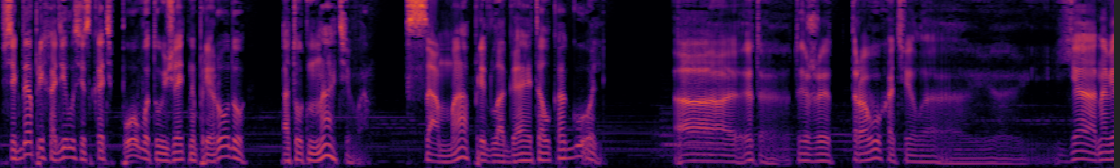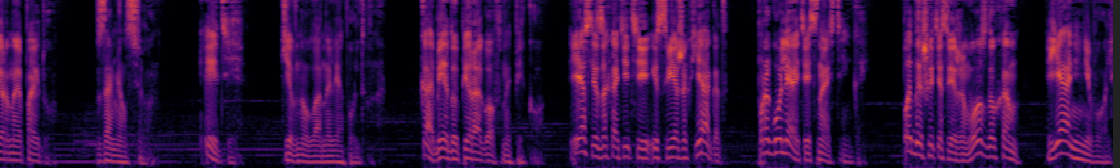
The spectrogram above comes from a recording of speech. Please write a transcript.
Всегда приходилось искать повод уезжать на природу, а тут нате вам. Сама предлагает алкоголь. «А это, ты же траву хотела...» «Я, наверное, пойду», — замялся он. «Иди», — кивнула Анна Леопольдовна. «К обеду пирогов напеку. Если захотите и свежих ягод, прогуляйтесь с Настенькой. Подышите свежим воздухом, я не неволю».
